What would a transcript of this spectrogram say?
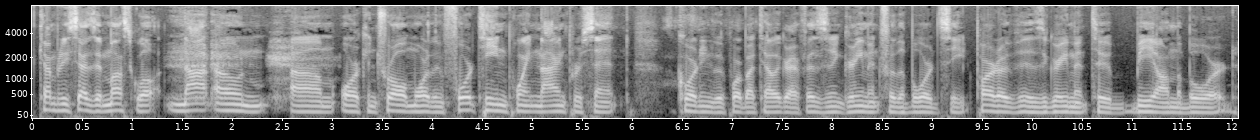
The company says that Musk will not own um, or control more than 14.9%, according to the report by Telegraph, as an agreement for the board seat. Part of his agreement to be on the board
